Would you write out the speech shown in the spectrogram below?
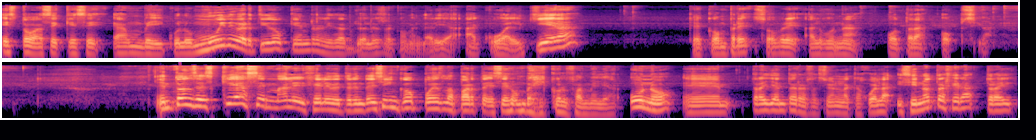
esto hace que sea un vehículo muy divertido que en realidad yo les recomendaría a cualquiera que compre sobre alguna otra opción. Entonces, ¿qué hace mal el GLB35? Pues la parte de ser un vehículo familiar. Uno, eh, trae llanta de refacción en la cajuela y si no trajera, trae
